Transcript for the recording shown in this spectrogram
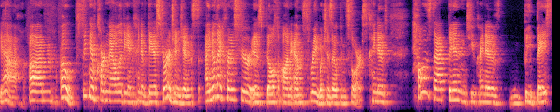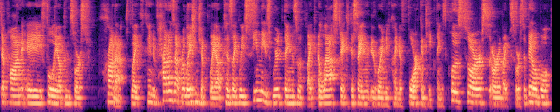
Yeah. Um, oh, speaking of cardinality and kind of data storage engines, I know that Chronosphere is built on M3, which is open source. Kind of, how has that been to kind of be based upon a fully open source product? Like, kind of, how does that relationship play out? Because, like, we've seen these weird things with like Elastic deciding that you're going to kind of fork and take things closed source or like source available.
